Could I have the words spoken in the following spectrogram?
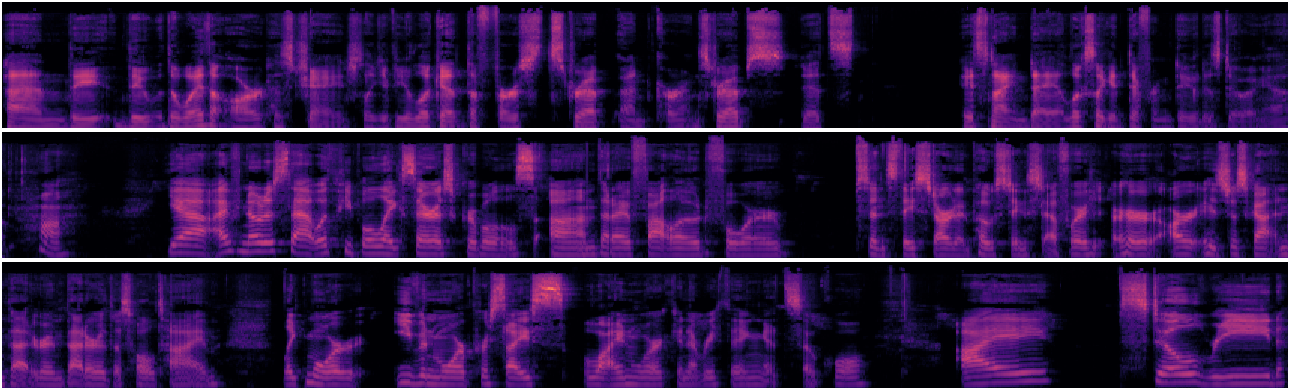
And the, the the way the art has changed like if you look at the first strip and current strips it's it's night and day. It looks like a different dude is doing it. Huh. Yeah i've noticed that with people like sarah scribbles um, that i've followed for since they started posting stuff where her art has just gotten better and better this whole time. Like more even more precise line work and everything. It's so cool. I still read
